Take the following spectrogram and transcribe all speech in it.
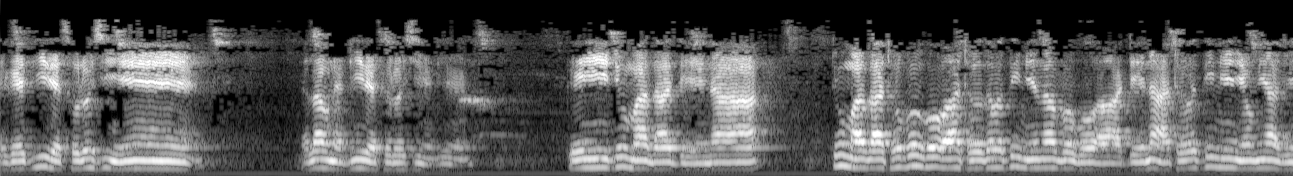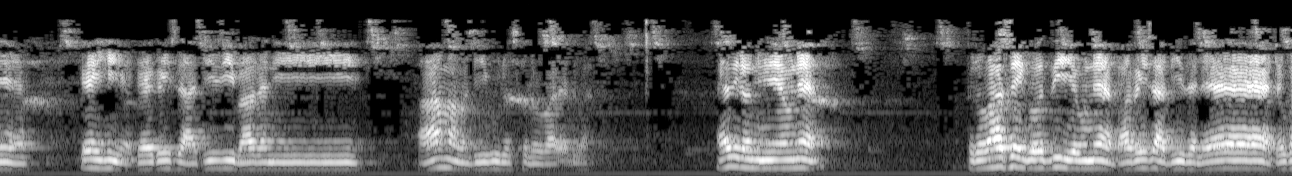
တကယ်ပြီးတယ်ဆိုလို့ရှိရင်ဒီလောက်နဲ့ပြီးတယ်ဆိုလို့ရှိရင်ပြီးကေယီတုမသာတေနာ တုမသာထိုပုဂ္ဂိုလ်အားထိုသောသိမြင်သောပုဂ္ဂိုလ်အားဒေနထိုသိမြင်ုံများဖြင့်ကဲဟိအကယ်ကိစ္စကြီးစီးပါသနည်းဘာမှမပြီးဘူးလို့ဆိုလိုပါတယ်သူကအဲဒီလိုမြင်ုံနဲ့သူတော်ဘာစိတ်ကိုသိုံနဲ့ဘာကိစ္စပြီးသလဲဒုက္ခ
